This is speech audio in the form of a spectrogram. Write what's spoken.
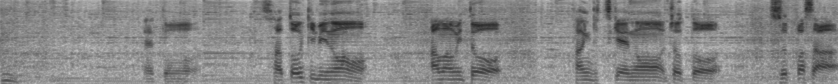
うん。えっと、サトウキビの甘みと柑橘系のちょっと酸っぱさ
